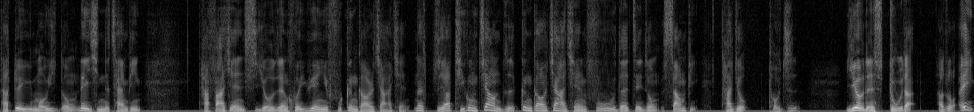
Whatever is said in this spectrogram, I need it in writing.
他对于某一种类型的产品，他发现是有人会愿意付更高的价钱，那只要提供这样子更高价钱服务的这种商品，他就投资。也有人是赌的，他说：“哎，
